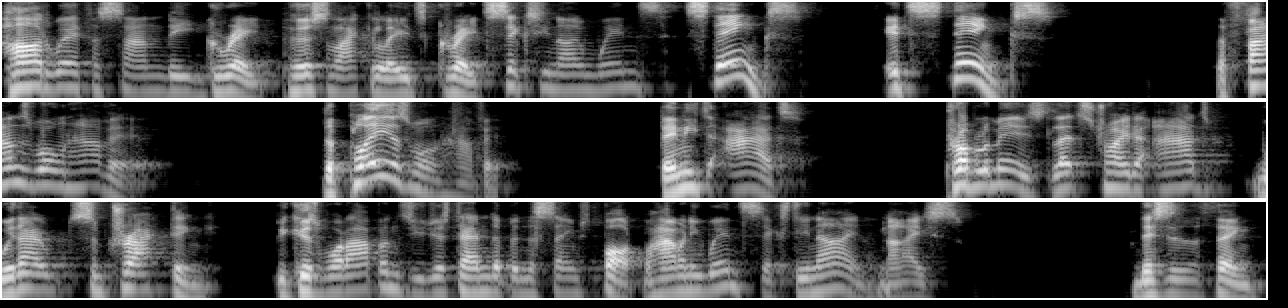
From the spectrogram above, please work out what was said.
Hardware for Sandy, great. Personal accolades, great. 69 wins, stinks. It stinks. The fans won't have it. The players won't have it. They need to add. Problem is, let's try to add without subtracting. Because what happens? You just end up in the same spot. Well, how many wins? 69. Nice. This is the thing.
